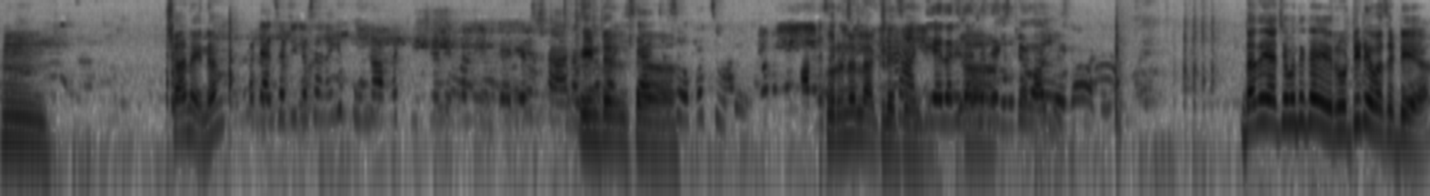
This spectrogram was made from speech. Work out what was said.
हम्म. छान आहे ना? पण त्यासाठी कसं आहे ना की पूर्ण आपलं किचन एकदम इंटेरियर छान असतं. Interior, आणि त्याच्यासोबत सूट आहे. आपल्यासाठी पूर्ण kitchen लाकडाचं आहे. भांडी आहेत आणि त्याच्यात external वेगळं वाटेल. दादा याच्यामध्ये काय रोटी ठेवासाठी आहे हा?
